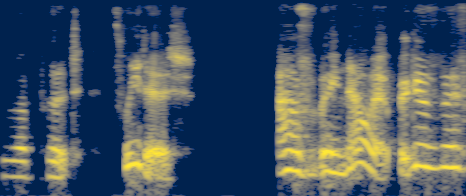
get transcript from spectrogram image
who have put swedish as they know it because there's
